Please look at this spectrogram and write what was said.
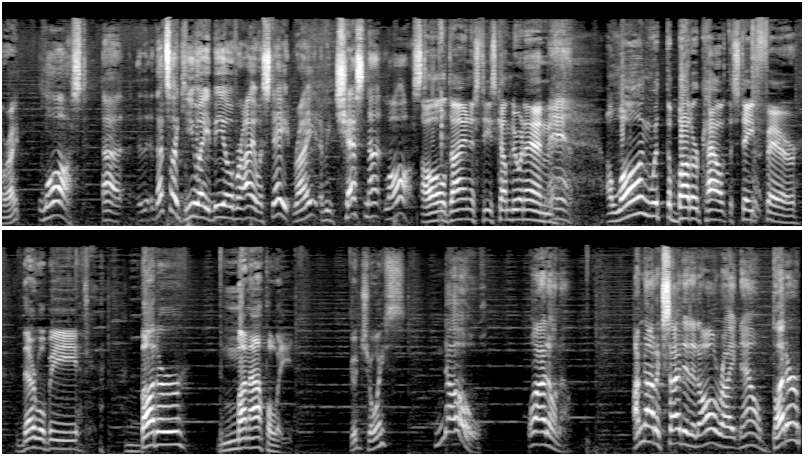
All right. Lost. Uh, that's like UAB over Iowa State, right? I mean, Chestnut lost. All dynasties come to an end. Man. Along with the butter cow at the state fair, there will be butter monopoly. Good choice? No. Well, I don't know. I'm not excited at all right now. Butter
